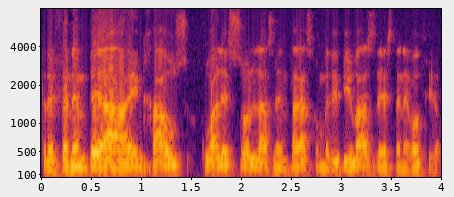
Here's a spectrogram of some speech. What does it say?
referente a in-house, ¿cuáles son las ventajas competitivas de este negocio?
